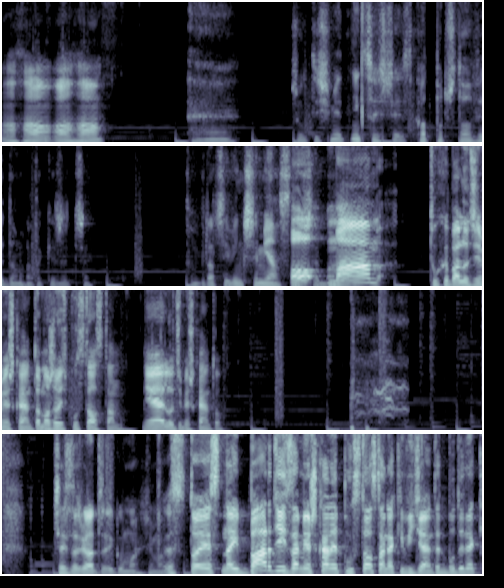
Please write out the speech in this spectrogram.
Oho, oho. E, żółty śmietnik, co jeszcze jest? Kod pocztowy? Dobra, takie rzeczy. To raczej większe miasto O, trzeba. mam. Tu chyba ludzie mieszkają. To może być pustostan. Nie, ludzie mieszkają tu. Cześć, zadziała, cześć, guma. Siema. To jest najbardziej zamieszkany pustostan, jaki widziałem. Ten budynek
